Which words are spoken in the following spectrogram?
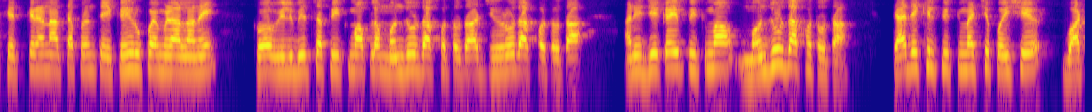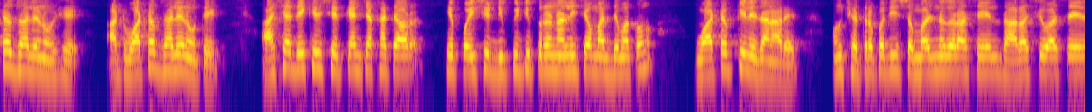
शेतकऱ्यांना आतापर्यंत एकही रुपया मिळाला नाही किंवा विलबीचा पिकमा आपला मंजूर दाखवत होता झिरो दाखवत होता आणि जे काही पिकमा मंजूर दाखवत होता त्या देखील पिकम्याचे पैसे वाटप झाले नव्हते आट- वाटप झाले नव्हते. अशा देखील शेतकऱ्यांच्या खात्यावर हे पैसे डीपीटी प्रणालीच्या माध्यमातून वाटप केले जाणार आहेत. मग छत्रपती संभाजीनगर असेल धाराशिव असेल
